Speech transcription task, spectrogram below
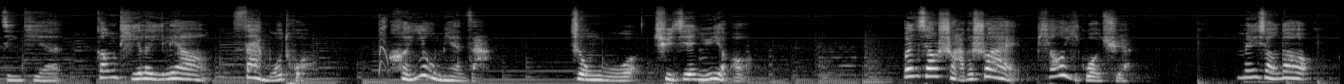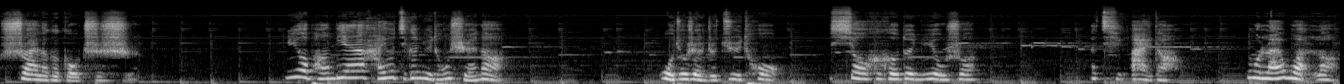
今天刚提了一辆赛摩托，很有面子啊。中午去接女友，本想耍个帅漂移过去，没想到摔了个狗吃屎。女友旁边还有几个女同学呢，我就忍着剧痛，笑呵呵对女友说：“亲爱的，我来晚了。”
